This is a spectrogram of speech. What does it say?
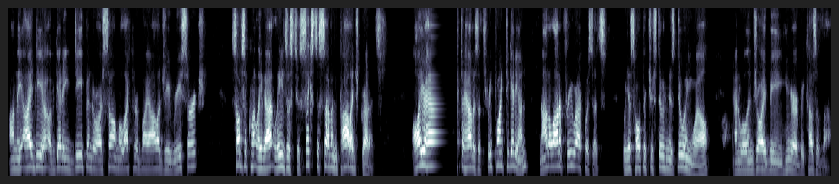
on the idea of getting deep into our cell molecular biology research. Subsequently, that leads us to six to seven college credits. All you have to have is a three point to get in, not a lot of prerequisites. We just hope that your student is doing well and will enjoy being here because of that.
